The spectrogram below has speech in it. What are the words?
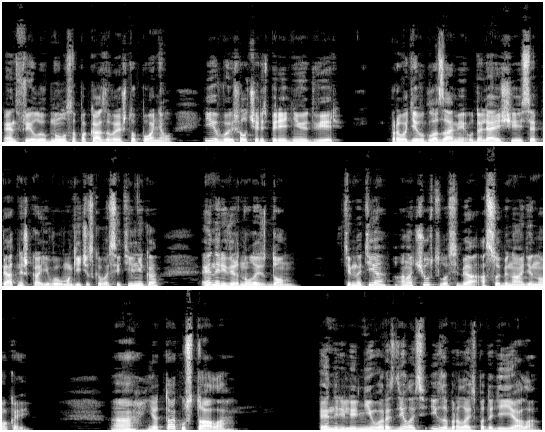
Энфри улыбнулся, показывая, что понял, и вышел через переднюю дверь. Проводив глазами удаляющееся пятнышко его магического светильника, Энри вернулась в дом. В темноте она чувствовала себя особенно одинокой. «А, я так устала!» Энри лениво разделась и забралась под одеяло.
